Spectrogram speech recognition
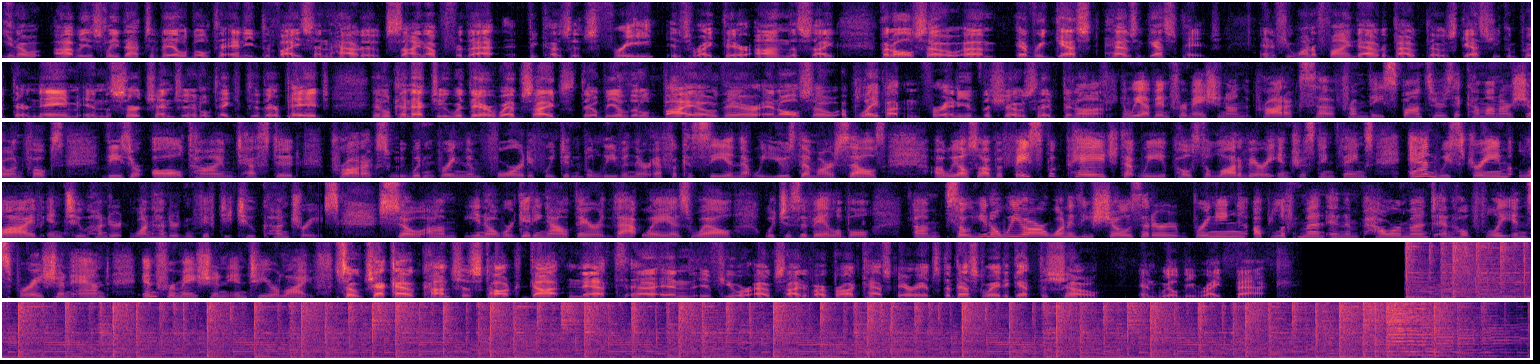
you know, obviously that's available to any device, and how to sign up for that because it's free is right there on the site. But also, um, every guest has a guest page. And if you want to find out about those guests, you can put their name in the search engine. It'll take you to their page It'll connect you with their websites. There'll be a little bio there and also a play button for any of the shows they've been on. And we have information on the products uh, from the sponsors that come on our show. And folks, these are all time tested products. We wouldn't bring them forward if we didn't believe in their efficacy and that we use them ourselves. Uh, we also have a Facebook page that we post a lot of very interesting things. And we stream live into 100, 152 countries. So, um, you know, we're getting out there that way as well, which is available. Um, so, you know, we are one of these shows that are bringing upliftment and empowerment and hopefully inspiration and information into your life. So, check out conscioustalk.net. Uh, and if you are outside of our broadcast area, it's the best way to get the show. And we'll be right back.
